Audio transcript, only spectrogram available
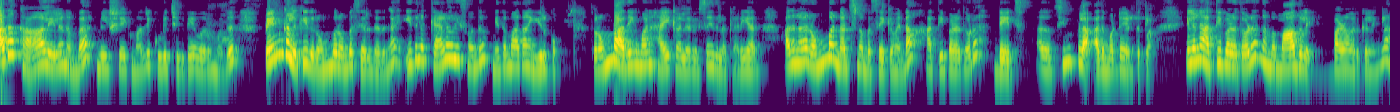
அதை காலையில் நம்ம மில்க் ஷேக் மாதிரி குடிச்சுக்கிட்டே வரும்போது பெண்களுக்கு இது ரொம்ப ரொம்ப சிறந்ததுங்க. இதில் கேலரிஸ் வந்து மிதமாக தான் இருக்கும். ஸோ ரொம்ப அதிகமான ஹை கேலரிஸும் இதில் கிடையாது. அதனால ரொம்ப நட்ஸ் நம்ம சேர்க்க வேண்டாம். அத்திப்பழத்தோட டேட்ஸ் அது சிம்பிளாக அதை மட்டும் எடுத்துக்கலாம். இல்லைன்னா அத்திப்பழத்தோட நம்ம மாதுளை பழம் இருக்குது இல்லைங்களா?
